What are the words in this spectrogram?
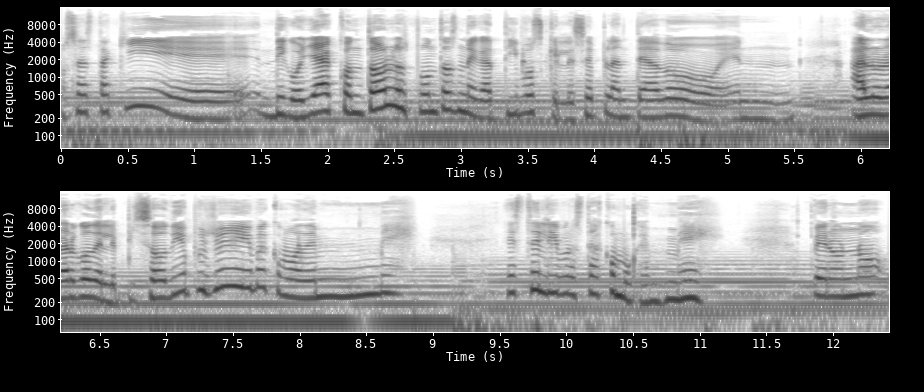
o sea, hasta aquí eh, digo ya con todos los puntos negativos que les he planteado en a lo largo del episodio, pues yo ya iba como de me. Este libro está como que me, pero no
